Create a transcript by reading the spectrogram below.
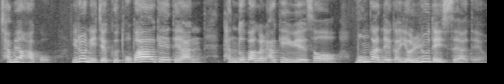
참여하고 이런 이제 그 도박에 대한 단도박을 하기 위해서 뭔가 내가 연루돼 있어야 돼요.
